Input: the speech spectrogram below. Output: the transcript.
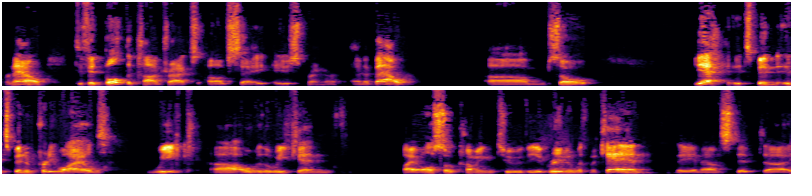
for now to fit both the contracts of say a Springer and a Bauer. Um, so yeah, it's been it's been a pretty wild week uh, over the weekend. By also coming to the agreement with McCann, they announced it uh,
